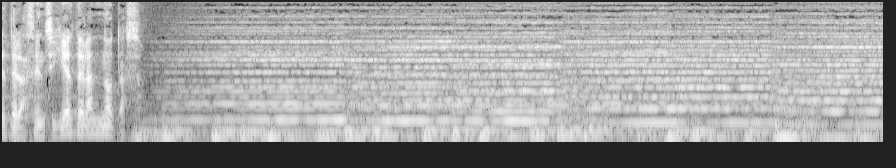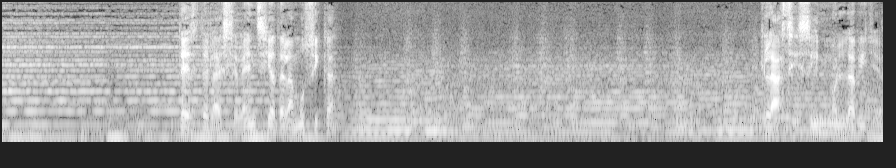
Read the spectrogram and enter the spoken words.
desde la sencillez de las notas. Desde la excelencia de la música, Clasicismo en la Villa,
